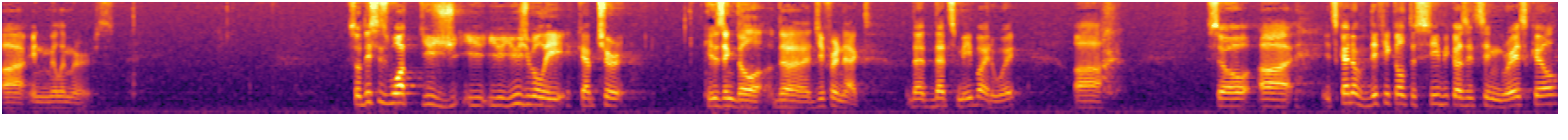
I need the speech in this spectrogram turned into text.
uh, in millimeters. So this is what you, you usually capture using the, the gfreenect. That, that's me, by the way. Uh, so uh, it's kind of difficult to see because it's in grayscale.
